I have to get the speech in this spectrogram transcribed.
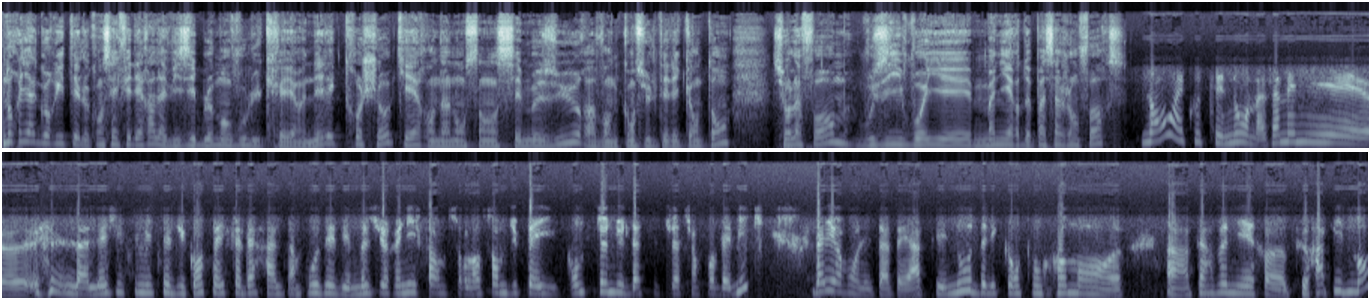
Nouria Gorité, le Conseil fédéral a visiblement voulu créer un électrochoc hier en annonçant ces mesures avant de consulter les cantons. Sur la forme, vous y voyez manière de passage en force? Non, écoutez, nous, on n'a jamais nié euh, la légitimité du Conseil fédéral d'imposer des mesures uniformes sur l'ensemble du pays compte tenu de la situation pandémique. D'ailleurs, on les avait appelés, nous, de les cantons romans, euh, à intervenir euh, plus rapidement.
